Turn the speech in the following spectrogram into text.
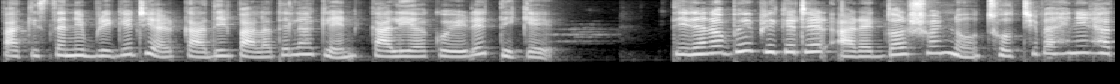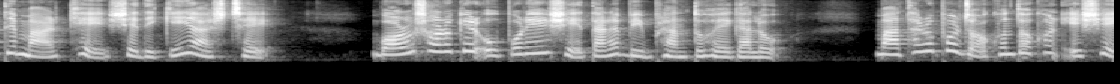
পাকিস্তানি ব্রিগেডিয়ার কাদির পালাতে লাগলেন কালিয়াকৈরের দিকে। তিরানব্বই ব্রিগেডের আর একদল সৈন্য ছত্রী বাহিনীর হাতে মার খেয়ে সেদিকেই আসছে। বড় সড়কের ওপরে এসে তারা বিভ্রান্ত হয়ে গেল। মাথার উপর যখন তখন এসে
